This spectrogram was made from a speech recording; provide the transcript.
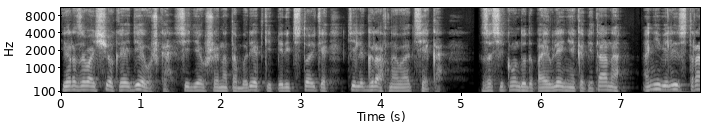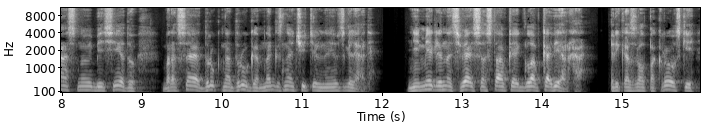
и розовощекая девушка, сидевшая на табуретке перед стойкой телеграфного отсека. За секунду до появления капитана они вели страстную беседу, бросая друг на друга многозначительные взгляды. «Немедленно связь со ставкой главка верха», — приказал Покровский,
